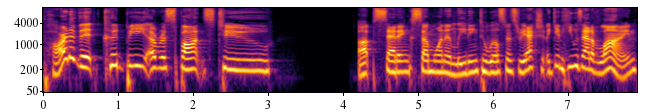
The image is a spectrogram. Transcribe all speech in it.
Part of it could be a response to upsetting someone and leading to Will Smith's reaction. Again, he was out of line,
